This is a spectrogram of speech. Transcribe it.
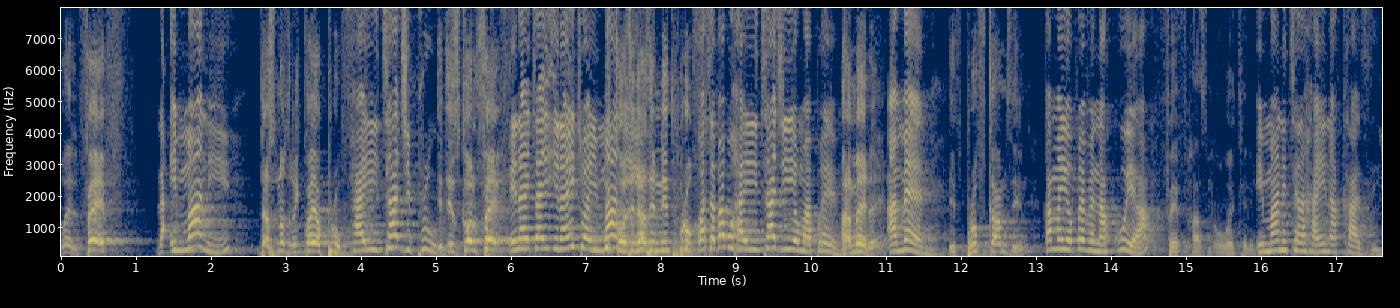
well faith La imani does not require proof haihitaji proof. it is called faith Inaita- Inaitwa because it doesn't need proof kwa sababu haihitaji hiyo mapreve. amen eh? Amen. if proof comes in Kama hiyo preve inakuya, faith has no work anymore imani tena haina kazi.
